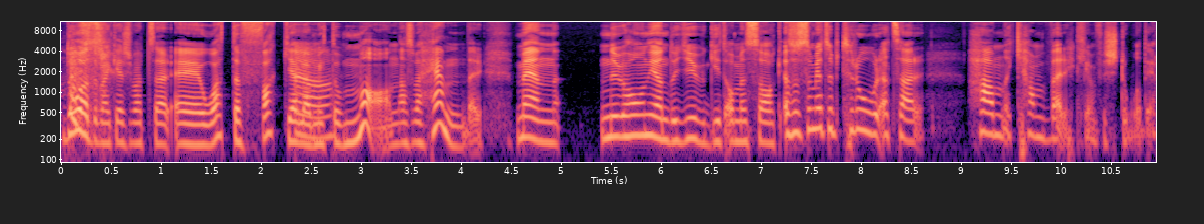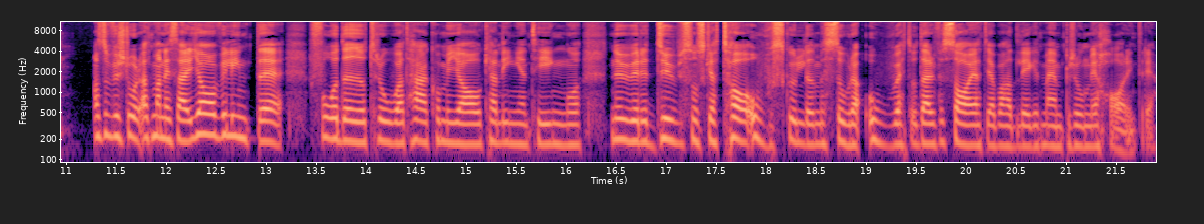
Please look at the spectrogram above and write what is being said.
då hade man kanske varit så här, eh, what the fuck jävla Ja. mytoman, alltså vad händer? Men nu har hon ju ändå ljugit om en sak, alltså som jag typ tror att så här, han kan verkligen förstå det. Alltså förstår du? Att man är så här, jag vill inte få dig att tro att här kommer jag och kan ingenting och nu är det du som ska ta oskulden med stora o och därför sa jag att jag bara hade legat med en person men jag har inte det.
